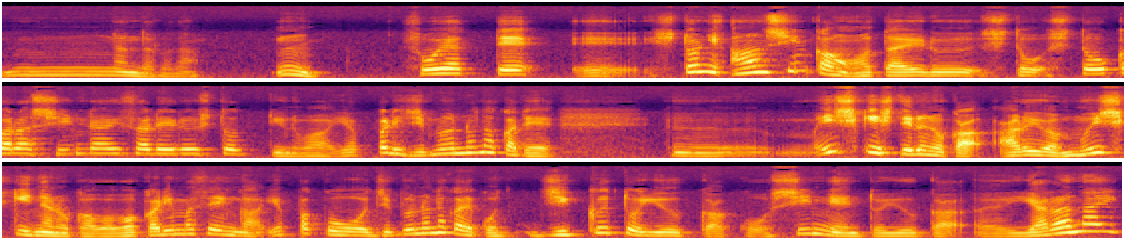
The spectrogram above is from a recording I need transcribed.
うん、なんだろうな。うん。そうやって、えー、人に安心感を与える人、人から信頼される人っていうのは、やっぱり自分の中で、うん、意識してるのか、あるいは無意識なのかは分かりませんが、やっぱこう自分の中でこう軸というか、こう信念というか、やらない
